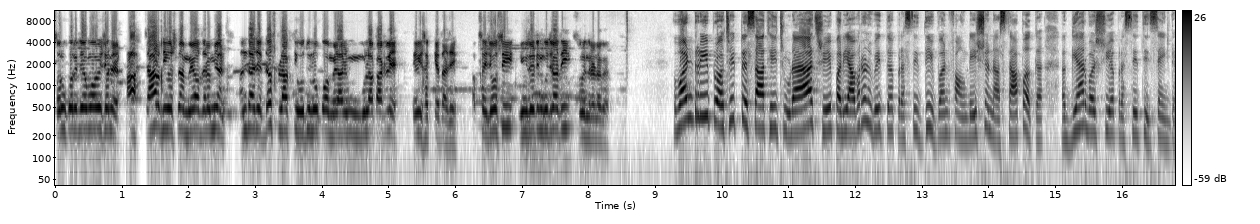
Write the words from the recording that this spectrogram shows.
શરૂ કરી દેવામાં આવ્યો છે અને આ ચાર દિવસના મેળા દરમિયાન અંદાજે દસ લાખથી વધુ લોકો મેળાની મુલાકાત લે તેવી શક્યતા છે. Akshay Joshi, news eighteen Gujarati, Surendranagar. One tree project સાથે જોડાયા છે. પર્યાવરણવિદ પ્રસિદ્ધિ વન ફાઉન્ડેશનના સ્થાપક અગિયાર વર્ષીય પ્રસિદ્ધિ સિંઘ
